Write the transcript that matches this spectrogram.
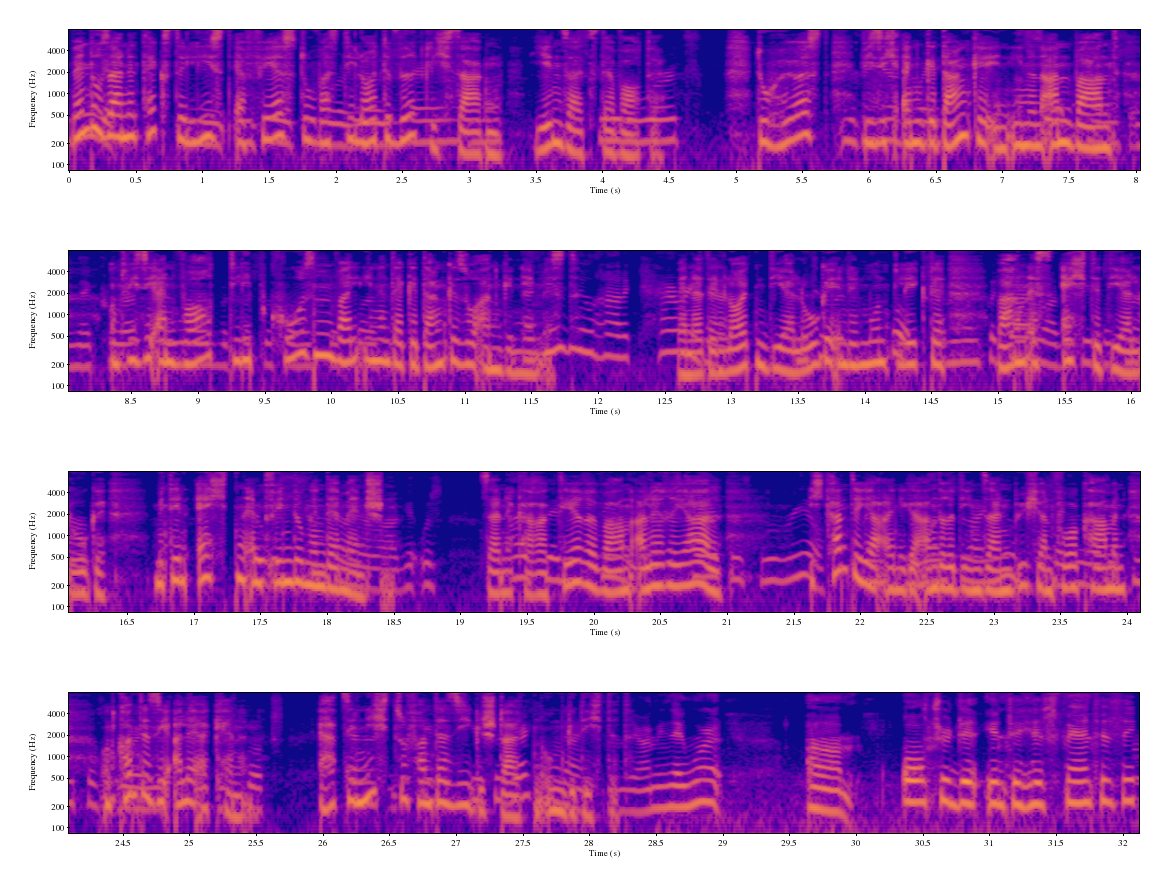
Wenn du seine Texte liest, erfährst du, was die Leute wirklich sagen, jenseits der Worte. Du hörst, wie sich ein Gedanke in ihnen anbahnt und wie sie ein Wort liebkosen, weil ihnen der Gedanke so angenehm ist. Wenn er den Leuten Dialoge in den Mund legte, waren es echte Dialoge mit den echten Empfindungen der Menschen. Seine Charaktere waren alle real. Ich kannte ja einige andere, die in seinen Büchern vorkamen und konnte sie alle erkennen. Er hat sie nicht zu Fantasiegestalten umgedichtet. altered into his fantasy.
